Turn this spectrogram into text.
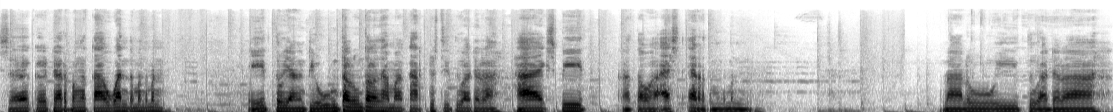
sekedar pengetahuan teman-teman. Itu yang diuntal-untal sama kardus itu adalah high speed atau HSR teman-teman. Lalu itu adalah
